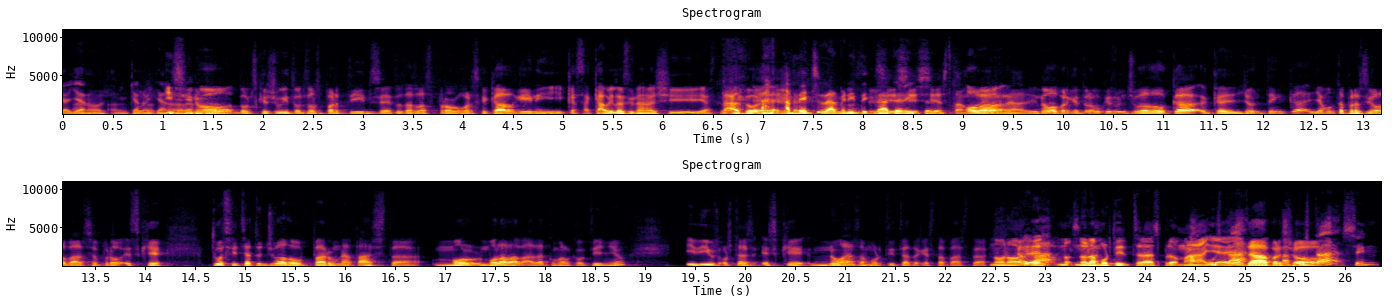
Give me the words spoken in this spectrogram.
que ja no, El- el- que no, ja I no, si no, doncs que jugui tots els partits, eh, totes les pròrrogues que calguin i que s'acabi lesionant així i ja està. Tu. Em veig realment indignat, sí, eh, sí, Víctor? sí, està molt Home, indignat, no, perquè trobo que és un jugador que, que jo entenc que hi ha molta pressió al Barça, però és que tu has fitxat un jugador per una pasta molt, molt elevada, com el Coutinho, i dius, ostres, és que no has amortitzat aquesta pasta. No, no, eh, va, no, no l'amortitzaràs, però Va mai, eh? costar, Ja, per va això. costar 100...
